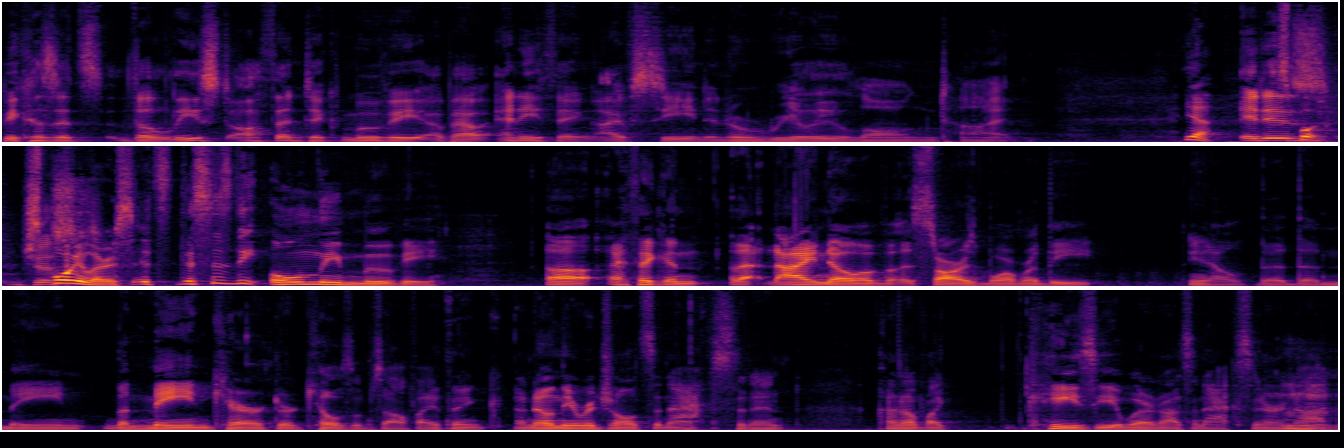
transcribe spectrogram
because it's the least authentic movie about anything I've seen in a really long time. Yeah, It is Spo- just- spoilers. It's this is the only movie uh, I think in, that I know of A Star Is Born where the you know the the main the main character kills himself. I think I know in the original it's an accident, kind of like hazy whether or not it's an accident or Mm-hmm. not.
